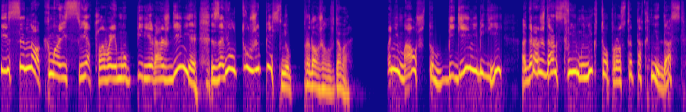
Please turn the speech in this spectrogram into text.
И сынок мой светлого ему перерождения завел ту же песню, продолжала вдова. Понимал, что беги, не беги, а гражданство ему никто просто так не даст.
